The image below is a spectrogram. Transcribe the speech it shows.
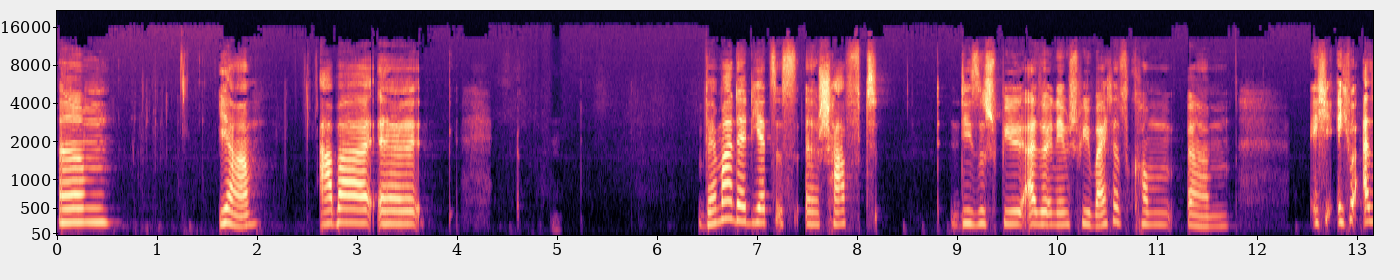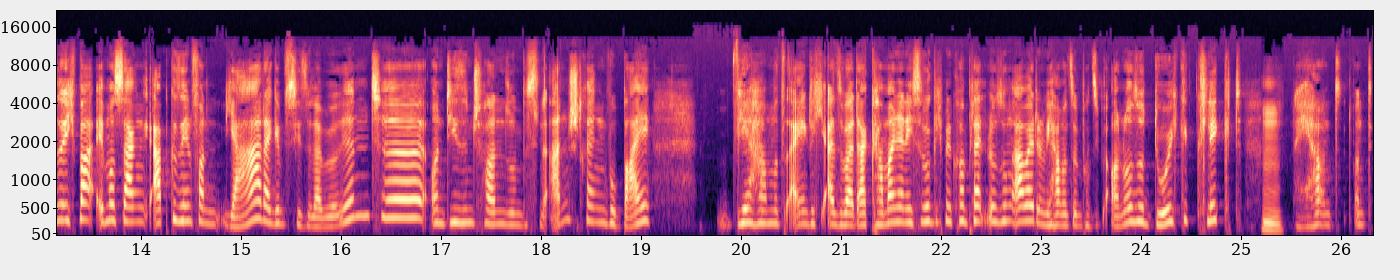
Ähm, ja, aber äh, wenn man denn jetzt es äh, schafft, dieses Spiel, also in dem Spiel weiterzukommen, ähm, ich, ich, also ich war, ich muss sagen, abgesehen von, ja, da gibt es diese Labyrinthe und die sind schon so ein bisschen anstrengend, wobei wir haben uns eigentlich, also weil da kann man ja nicht so wirklich mit Komplettlösungen arbeiten und wir haben uns im Prinzip auch nur so durchgeklickt. Hm. Naja, und, und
